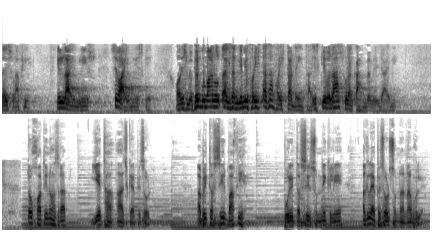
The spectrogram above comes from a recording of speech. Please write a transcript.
न इसराफी इल्ला इबलीस सिवाय इबलीस के। और इसमें फिर गुमान होता है कि सर, ये भी फरिश्ता था, फरिश्ता नहीं था। इसकी वजह सूर्य कहफ में मिल जाएगी। तो खातिनों हजरात, ये था आज का एपिसोड। अभी तफसीर बाकी है। पूरी तफसीर सुनने के लिए अगला एपिसोड सुनना ना भूलें।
